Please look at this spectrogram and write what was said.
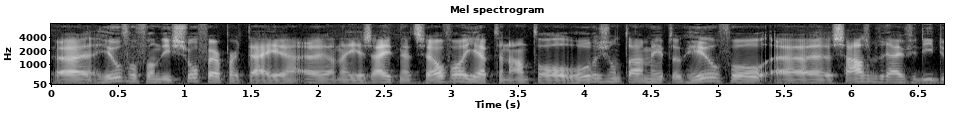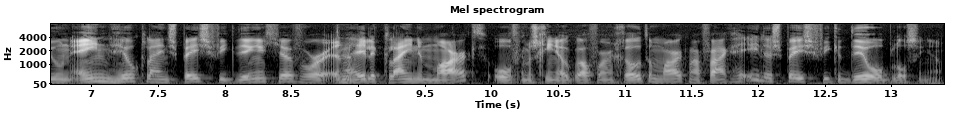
Uh, heel veel van die softwarepartijen, nou, je zei het net zelf al, je hebt een aantal horizontaal, maar je hebt ook heel veel SaaS-bedrijven die doen één heel klein specifiek dingetje voor een ja. hele kleine markt, of misschien ook wel voor een grote markt, maar vaak hele specifieke deeloplossingen.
